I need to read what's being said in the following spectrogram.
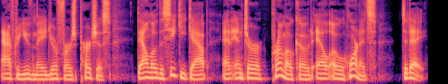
after you've made your first purchase. Download the SeatGeek app and enter promo code LO Hornets today.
